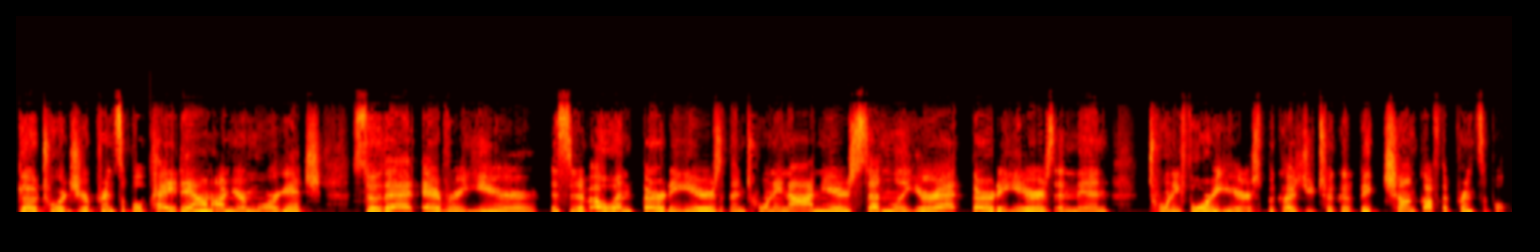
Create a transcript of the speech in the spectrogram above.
go towards your principal pay down on your mortgage so that every year, instead of owing 30 years and then 29 years, suddenly you're at 30 years and then 24 years because you took a big chunk off the principal.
